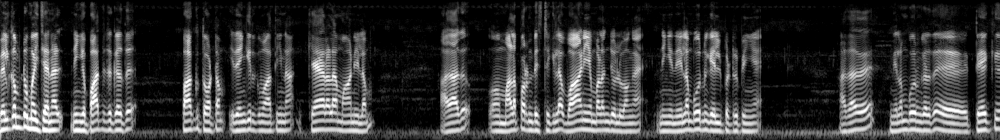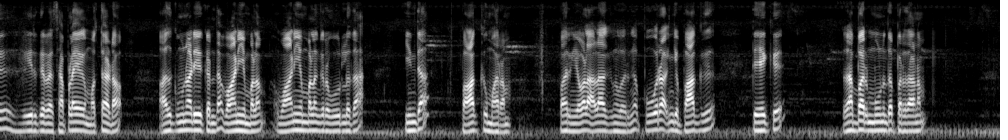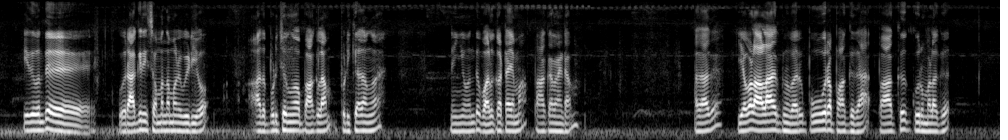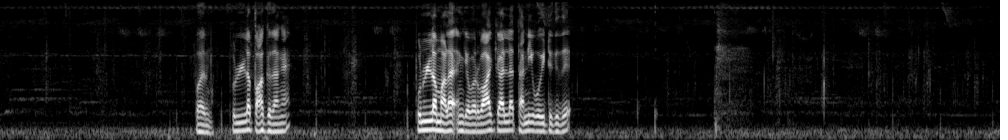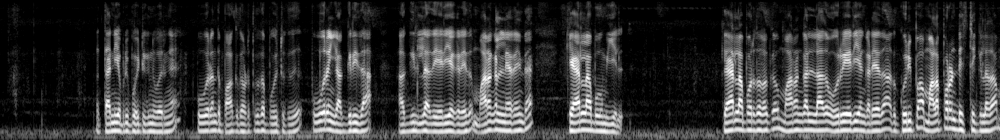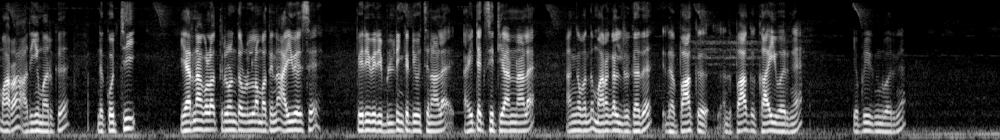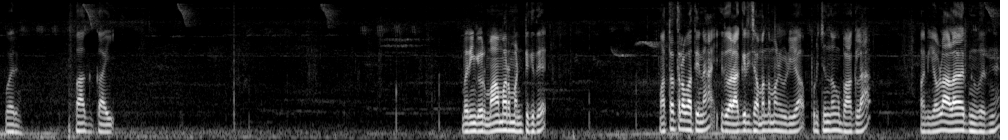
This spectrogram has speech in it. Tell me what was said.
Welcome to my channel நீங்கள் பார்த்துட்டு இருக்கிறது பாக்கு தோட்டம் இது எங்கே இருக்குது பார்த்தீங்கன்னா கேரள மாநிலம். அதாவது மலப்புரம் டிஸ்ட்ரிக்டில் வாணியம்பலம்னு சொல்லுவாங்க. நீங்கள் நிலம்பூர்னு கேள்விப்பட்டிருப்பீங்க. அதாவது நிலம்பூருங்கிறது தேக்கு இருக்கிற சப்ளை மொத்த இடம். அதுக்கு முன்னாடி இருக்கிறது தான் வாணியம்பலம் வாணியம்பலங்கிற ஊரில் தான் இந்த பாக்கு மரம். பாருங்கள் எவ்வளோ அழகுன்னு பாருங்க. பூரா இங்கே பாக்கு தேக்கு ரப்பர் மூணு தான் பிரதானம். இது வந்து ஒரு அக்ரி சம்மந்தமான வீடியோ. அதை பிடிச்சவங்க பார்க்கலாம். பிடிக்காதவங்க நீங்கள் வந்து வலுக்கட்டாயமாக பார்க்க வேண்டாம். அதாவது எவ்வளோ அழகாக இருக்குன்னு பாரு பூரா பாக்குதா? பாக்கு குருமிளகு. பாருங்க ஃபுல்லாக பாக்குதாங்க. புல்ல மலை இங்கே ஒரு வாய்க்காலில் தண்ணி போயிட்டு தண்ணி எப்படி போயிட்டுருக்குன்னு வருங்க பூரா இந்த பாக்கு தோட்டத்துக்கு தான் போயிட்டுருக்குது. பூரா இங்கே அக்ரி தான். அக்ரி இல்லாத ஏரியா கிடையாது. மரங்கள் நிறைந்த கேரளா பூமியில். கேரளா பொறுத்தளவுக்கு மரங்கள் இல்லாத ஒரு ஏரியாவும் கிடையாது. அது குறிப்பாக மலப்புரம் டிஸ்ட்ரிக்டில் தான் மரம் அதிகமாக இருக்குது இந்த கொச்சி எர்ணாகுளம் திருவனந்தபுரம்லாம் பார்த்திங்கன்னா ஹைவேஸு பெரிய பெரிய பில்டிங் கட்டி வச்சனால ஹைடெக் சிட்டி ஆனனால அங்கே வந்து மரங்கள் இருக்காது. இதை பாக்கு அந்த பாக்கு காய் வருங்க எப்படி இருக்குன்னு வருங்க வருங்க பாக்கு காய் பாரு இங்கே ஒரு மாமரம் மண்ட்டுக்குது மொத்தத்தில் பார்த்தீங்கன்னா இது ஒரு அக்ரி சம்மந்தமான வீடியோ. பிடிச்சிருந்தவங்க பார்க்கலாம் பாருங்க எவ்வளோ அழகாக இருக்குங்க பாருங்க.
